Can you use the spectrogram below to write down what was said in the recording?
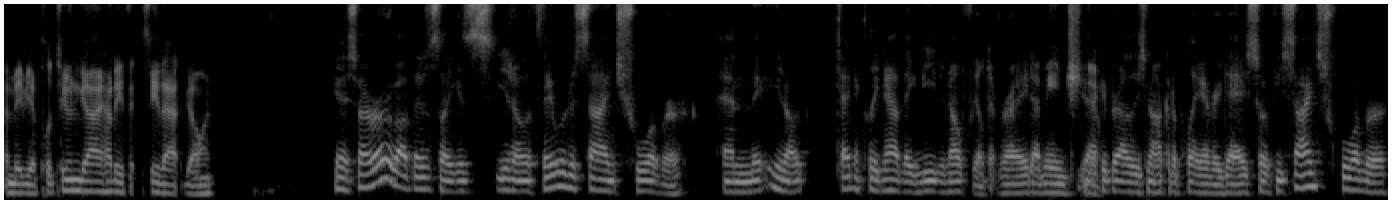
a, maybe a platoon guy? How do you th- see that going? Yeah, so I wrote about this. Like, it's you know, if they were to sign Schwarber, and they, you know, technically now they need an outfielder, right? I mean, Jackie Bradley's not going to play every day, so if you sign Schwarber,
